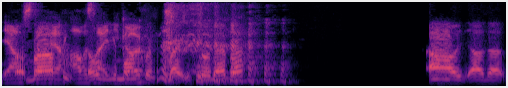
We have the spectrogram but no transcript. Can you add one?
Yeah, I'm still Bro, I think- I was oh, letting you go. right, you still there, bro? Oh, oh, that.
